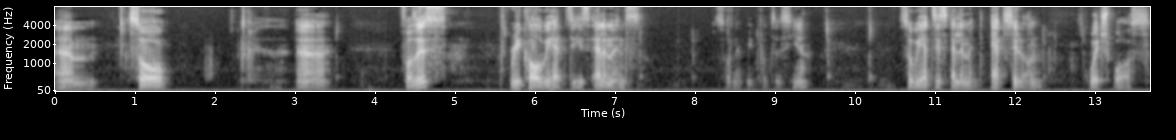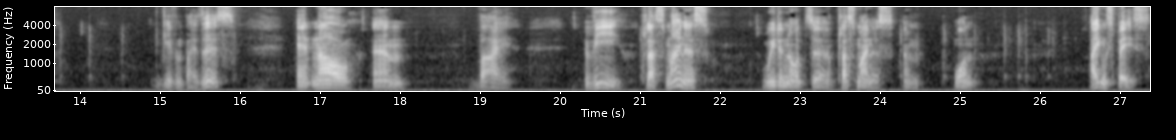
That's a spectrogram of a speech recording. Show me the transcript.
Um, so uh, for this, recall we had these elements. So let me put this here. So we had this element epsilon, which was given by this. And now um, by v plus minus, we denote the plus minus um, 1 eigenspace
